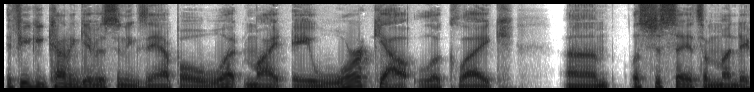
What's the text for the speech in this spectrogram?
if you could kind of give us an example, what might a workout look like? Um, let's just say it's a Monday,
